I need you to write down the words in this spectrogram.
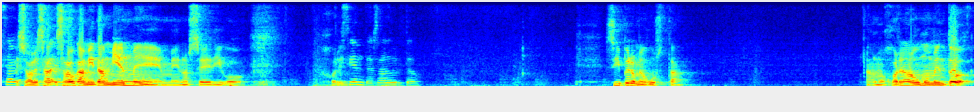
¿Sabes? eso es, es algo que a mí también me, me, no sé, digo, ¿Te jolín. sientes adulto? Sí, pero me gusta. A lo mejor en algún momento,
